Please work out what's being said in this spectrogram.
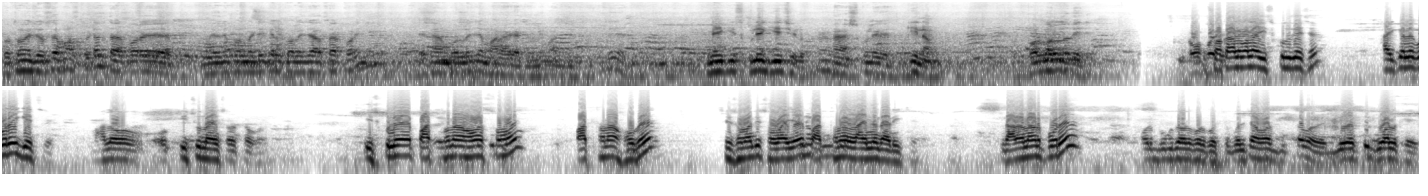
প্রথমে জোসেফ হসপিটাল তারপরে মেদিনীপুর মেডিকেল কলেজে আসার পরে এখানে বলল যে মারা গেছে ইমার্জেন্সি ঠিক আছে? মেয়ে কি স্কুলে গিয়েছিল? হ্যাঁ স্কুলে গেছে। কী নাম? সকালবেলা স্কুল গেছে সাইকেলে করেই গেছে। ভালো কিছু নাই সর তখন স্কুলে প্রার্থনা হওয়ার সময় প্রার্থনা হবে সে সময়টি সবাই যায় প্রার্থনার লাইনে দাঁড়িয়েছে। দাঁড়ানোর পরে ওর বুক দরকার করছে। বলছে আমার বুকটা করে দিয়ে একটু জল খেয়ে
